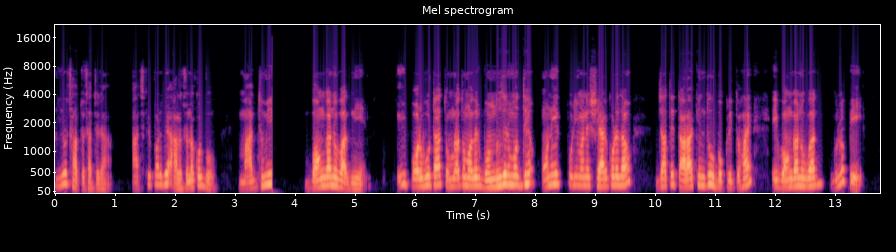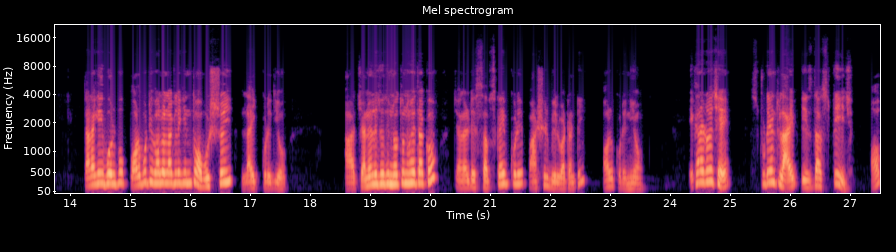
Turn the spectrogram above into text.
প্রিয় ছাত্রছাত্রীরা, আজকের পর্বে আলোচনা করব মাধ্যমিক বঙ্গানুবাদ নিয়ে। এই পর্বটা তোমরা তোমাদের বন্ধুদের মধ্যে অনেক পরিমাণে শেয়ার করে দাও, যাতে তারা কিন্তু উপকৃত হয় এই বঙ্গানুবাদগুলো পেয়ে। তার আগেই বলব, পর্বটি ভালো লাগলে কিন্তু অবশ্যই লাইক করে দিও। আর চ্যানেলে যদি নতুন হয়ে থাকো চ্যানেলটি সাবস্ক্রাইব করে পাশের বেল বাটনটি অল করে নিও। এখানে রয়েছে student life is the stage of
